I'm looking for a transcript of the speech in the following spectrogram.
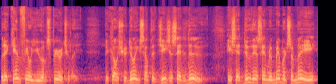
but it can fill you up spiritually because you're doing something Jesus said to do. He said, Do this in remembrance of me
